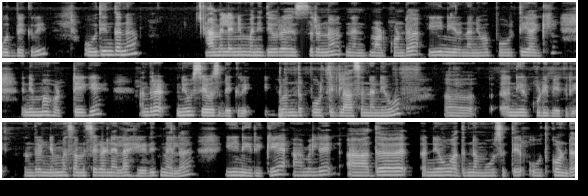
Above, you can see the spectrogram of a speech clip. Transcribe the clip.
ಊದ್ಬೇಕು ರೀ ಊದಿಂದನ ಆಮೇಲೆ ನಿಮ್ಮ ಮನೆ ದೇವರ ಹೆಸರನ್ನ ನೆನ್ಪು ಮಾಡ್ಕೊಂಡು ಈ ನೀರನ್ನು ನೀವು ಪೂರ್ತಿಯಾಗಿ ನಿಮ್ಮ ಹೊಟ್ಟೆಗೆ ಅಂದ್ರೆ ನೀವು ಸೇವಿಸ್ಬೇಕು ರೀ ಒಂದು ಪೂರ್ತಿ ಗ್ಲಾಸನ್ನು ನೀವು ನೀರು ಕುಡಿಬೇಕು ರೀ ಅಂದ್ರೆ ನಿಮ್ಮ ಸಮಸ್ಯೆಗಳನ್ನೆಲ್ಲ ಹೇಳಿದ ಮೇಲೆ ಈ ನೀರಿಗೆ ಆಮೇಲೆ ಅದು ನೀವು ಅದನ್ನು ಮೂರು ಸತಿ ಊದ್ಕೊಂಡು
